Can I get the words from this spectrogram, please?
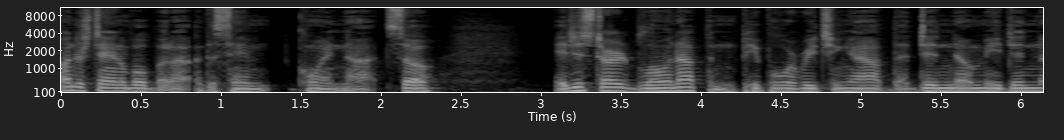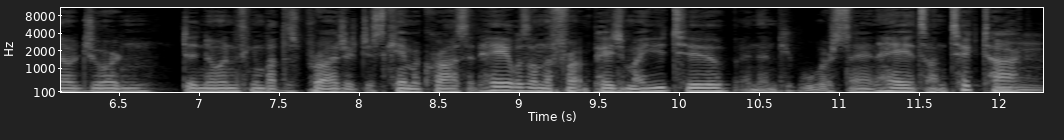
understandable, but at the same coin, not. So it just started blowing up and people were reaching out that didn't know me, didn't know Jordan, didn't know anything about this project, just came across it. Hey, it was on the front page of my YouTube. And then people were saying, hey, it's on TikTok. Mm-hmm.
